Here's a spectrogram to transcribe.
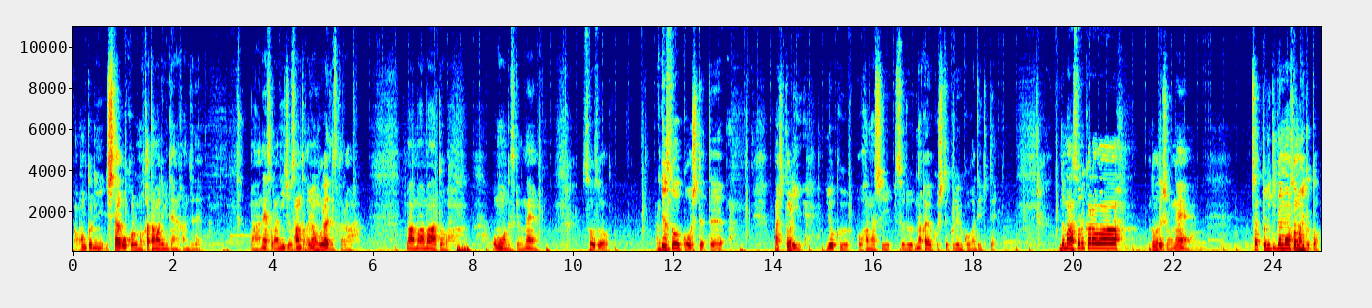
本当に下心の塊みたいな感じで。まあねそれは23とか4ぐらいですからまあまあまあと思うんですけどね。そうそう。でそうこうしててまあ一人よくお話しする仲良くしてくれる子ができて。でまあそれからはどうでしょうね。チャットに来てもその人と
